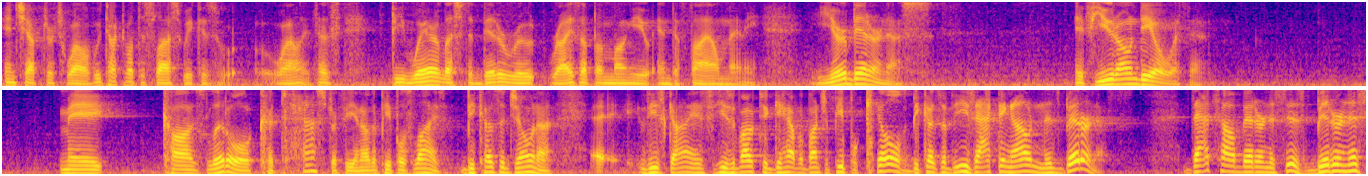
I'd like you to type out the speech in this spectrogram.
in chapter 12, we talked about this last week as well, it says, Beware lest a bitter root rise up among you and defile many. Your bitterness, if you don't deal with it, may cause little catastrophe in other people's lives. Because of Jonah, eh, these guys, he's about to have a bunch of people killed because of he's acting out in his bitterness. That's how bitterness is. Bitterness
